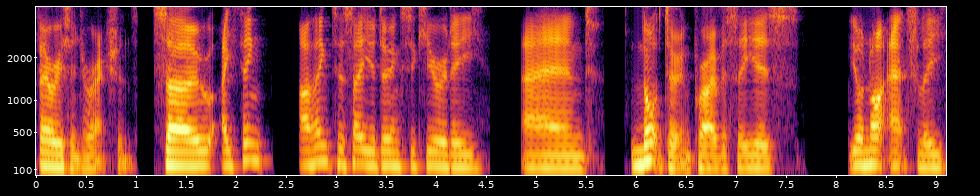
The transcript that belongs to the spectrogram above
various interactions so i think i think to say you're doing security and not doing privacy is you're not actually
